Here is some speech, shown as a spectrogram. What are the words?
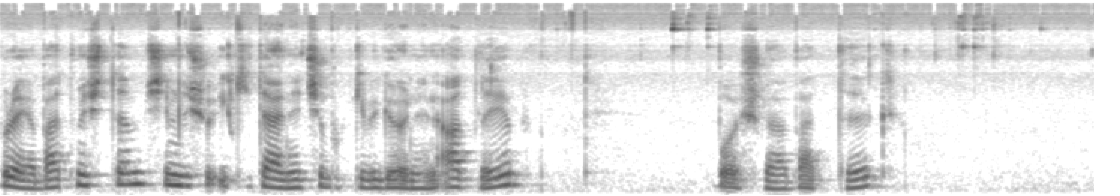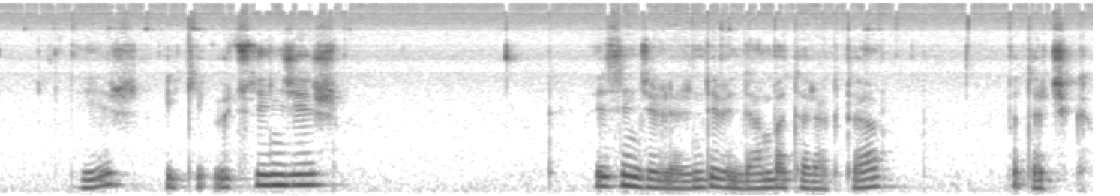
Buraya batmıştım. Şimdi şu iki tane çubuk gibi görüneni atlayıp boşluğa battık. 1 2 3 zincir ve zincirlerin dibinden batarak da batırcık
